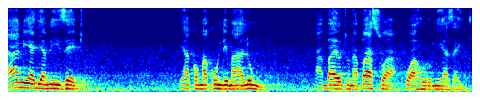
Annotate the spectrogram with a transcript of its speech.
ndani ya jamii zetu yako makundi maalum ambayo tunapaswa kuwahurumia zaidi.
